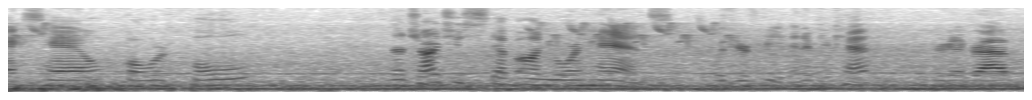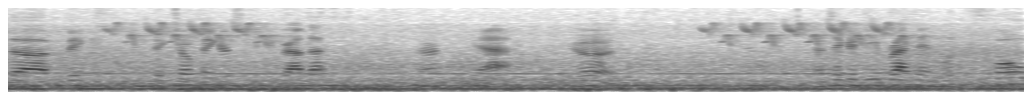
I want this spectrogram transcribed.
Exhale, forward fold. Now try to step on your hands with your feet. And if you can, you're gonna grab the big big toe fingers. You can grab that. Yeah, take a deep breath in, look forward.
